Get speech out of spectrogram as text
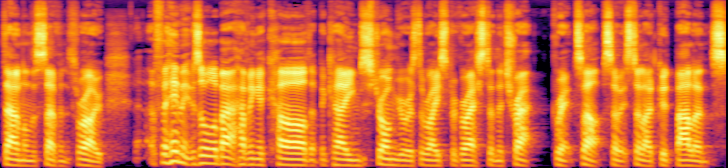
down on the seventh row. Uh, for him, it was all about having a car that became stronger as the race progressed and the track gripped up, so it still had good balance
